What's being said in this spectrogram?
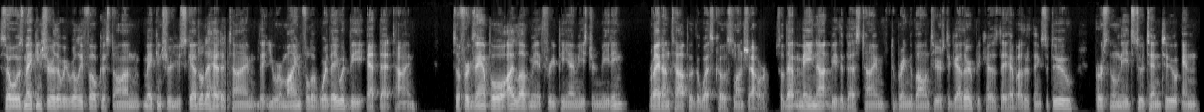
So it was making sure that we really focused on making sure you scheduled ahead of time, that you were mindful of where they would be at that time. So, for example, I love me a 3 p.m. Eastern meeting right on top of the West Coast lunch hour. So that may not be the best time to bring the volunteers together because they have other things to do, personal needs to attend to, and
